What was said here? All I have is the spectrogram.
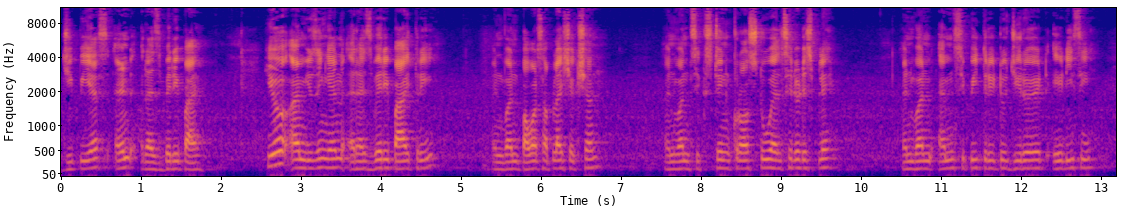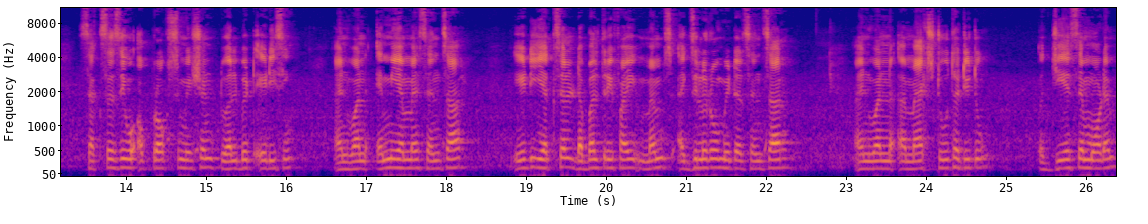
GPS, and Raspberry Pi. Here I am using an Raspberry Pi 3 and one power supply section and one 16 cross 2 LCD display and one MCP3208 ADC successive approximation 12 bit ADC and one MEMS sensor ADXL335 MEMS accelerometer sensor and one uh, MAX 232 a GSM modem.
